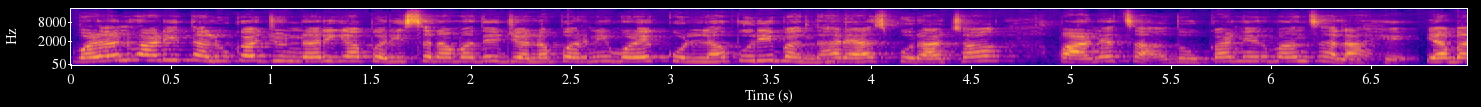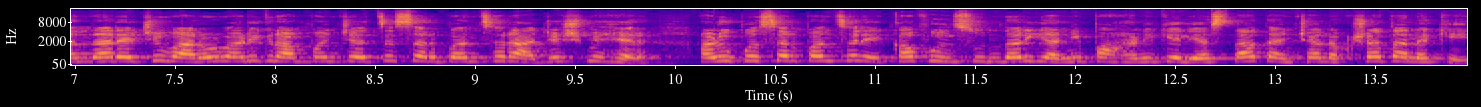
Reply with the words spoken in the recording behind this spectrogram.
वळणवाडी तालुका जुन्नर या परिसरामध्ये जलपर्णीमुळे कोल्हापुरी बंधाऱ्यास पुराचा पाण्याचा धोका निर्माण झाला आहे. या बंधाऱ्याची वारुळवाडी ग्रामपंचायतचे सरपंच राजेश मेहर आणि उपसरपंच रेखा फुलसुंदर यांनी पाहणी केली असता त्यांच्या लक्षात आलं की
